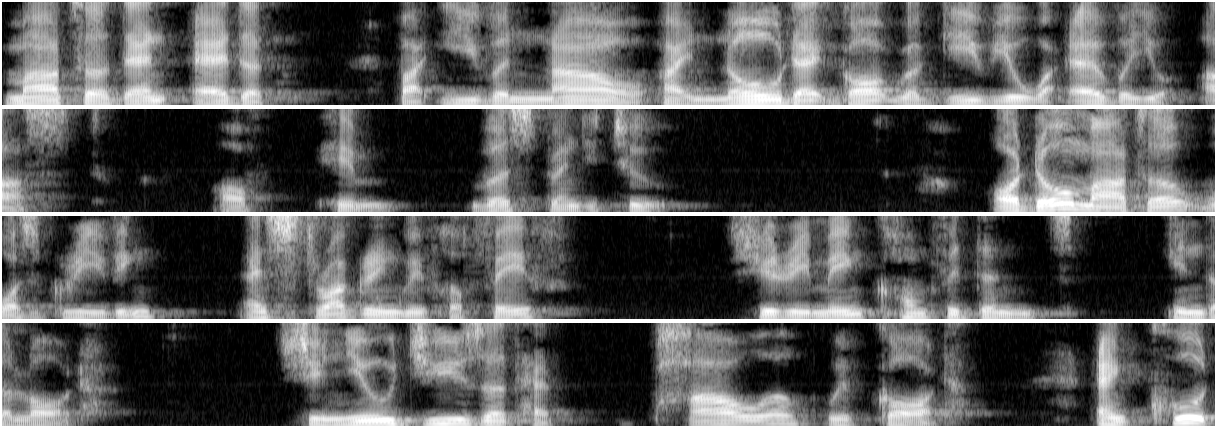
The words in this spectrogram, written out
Martha then added, but even now I know that God will give you whatever you ask of him. Verse 22. Although Martha was grieving and struggling with her faith, she remained confident in the Lord. She knew Jesus had power with God and could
